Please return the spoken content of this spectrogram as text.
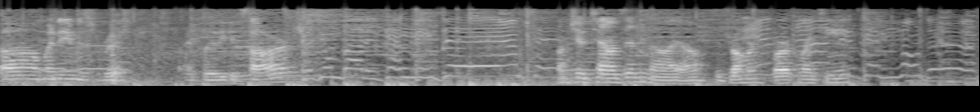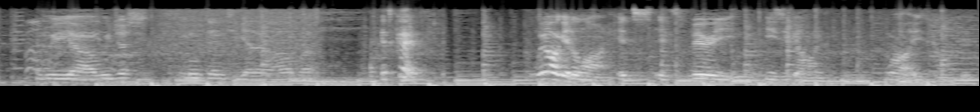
Uh, my name is Rick. I play the guitar. I'm Jim Townsend. I am the drummer for Arc 19. We uh, we just moved in together, all of us. It's good. We all get along. It's it's very easygoing. We're all easygoing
